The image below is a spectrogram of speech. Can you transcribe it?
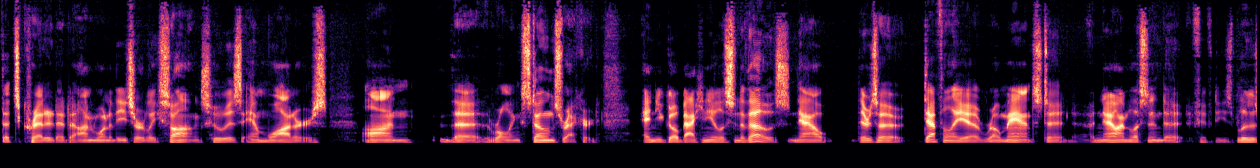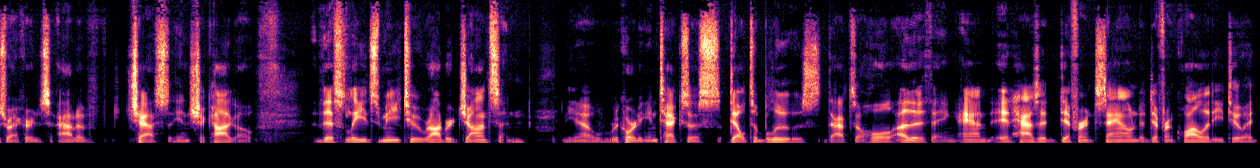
that's credited on one of these early songs? Who is M. Waters on the Rolling Stones record? And you go back and you listen to those. Now, there's a definitely a romance to now I'm listening to 50s blues records out of Chess in Chicago. This leads me to Robert Johnson, you know, recording in Texas, Delta Blues. That's a whole other thing. And it has a different sound, a different quality to it.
